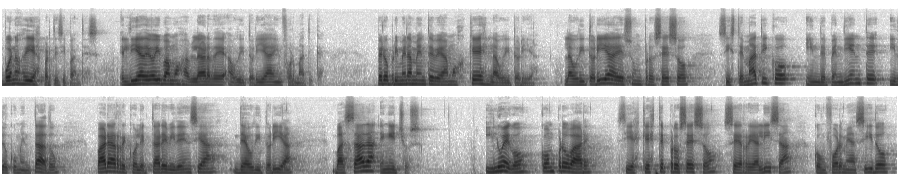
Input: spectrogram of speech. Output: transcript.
Buenos días participantes. El día de hoy vamos a hablar de auditoría informática. Pero primeramente veamos qué es la auditoría. La auditoría es un proceso sistemático, independiente y documentado para recolectar evidencia de auditoría basada en hechos y luego comprobar si es que este proceso se realiza conforme ha sido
